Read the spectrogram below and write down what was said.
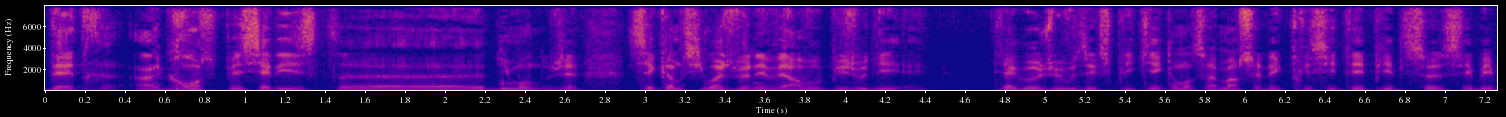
d'être un grand spécialiste euh, du monde. C'est comme si moi je venais vers vous, puis je vous dis, Thiago, je vais vous expliquer comment ça marche l'électricité, puis le CB+,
